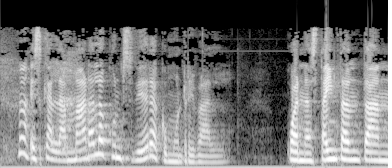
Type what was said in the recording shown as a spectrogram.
és que la mare la considera com un rival. Quan està intentant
